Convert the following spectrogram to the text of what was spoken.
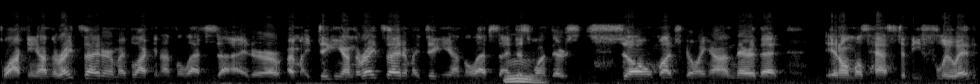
blocking on the right side or am I blocking on the left side or am I digging on the right side? Am I digging on the left side? This Mm. one, there's so much going on there that it almost has to be fluid.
